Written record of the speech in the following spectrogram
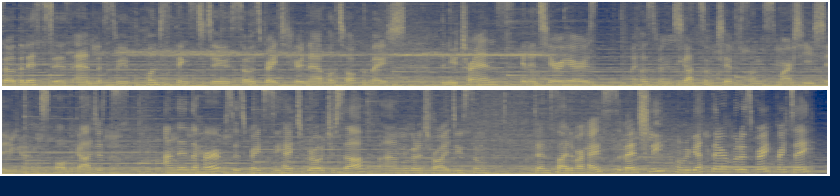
So the list is endless. We have hundreds of things to do. So it's great to hear Neville talk about the new trends in interiors. My husband got some tips on smart heating and all the gadgets. And then the herbs, it's great to see how to grow it yourself. And we're going to try do some down the side of our house eventually when we get there. But it's great, great day.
